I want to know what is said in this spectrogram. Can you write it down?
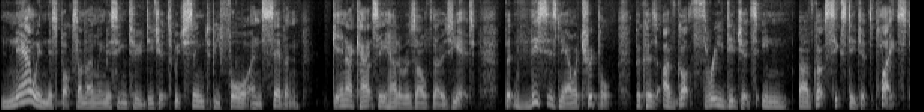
Now in this box, I'm only missing two digits, which seem to be four and seven. Again, I can't see how to resolve those yet. But this is now a triple because I've got three digits in, I've got six digits placed.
